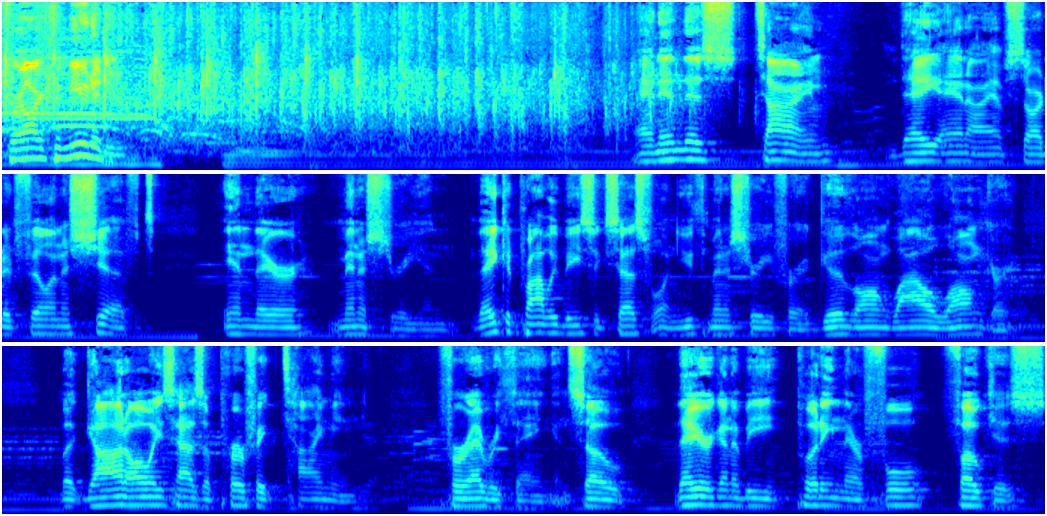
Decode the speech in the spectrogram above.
for our community. And in this time, they and I have started feeling a shift in their ministry. And they could probably be successful in youth ministry for a good long while longer. But God always has a perfect timing for everything. And so they are going to be putting their full focus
